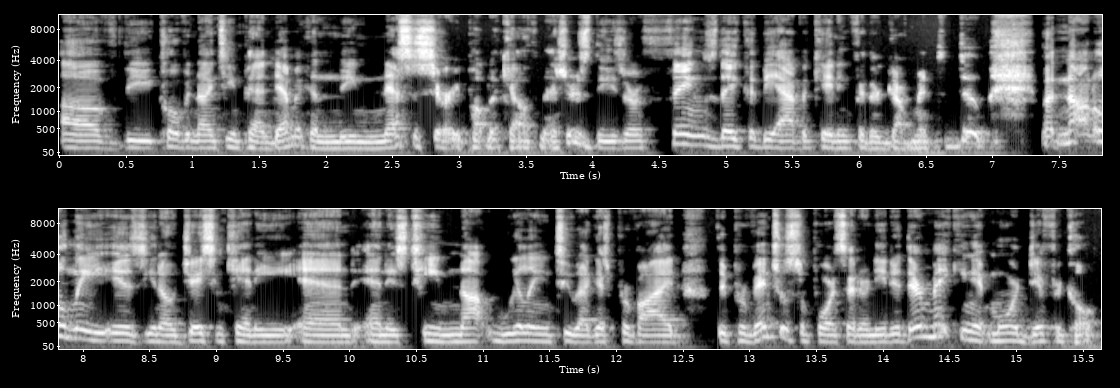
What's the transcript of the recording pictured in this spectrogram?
of the COVID 19 pandemic and the necessary public health measures, these are things they could be advocating for their government to do. But not only is, you know, Jason Kenney and, and his team not willing to, I guess, provide the provincial supports that are needed, they're making it more difficult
